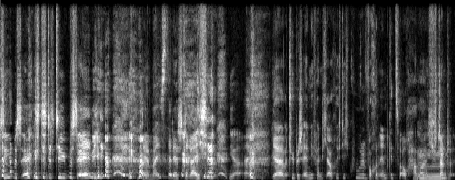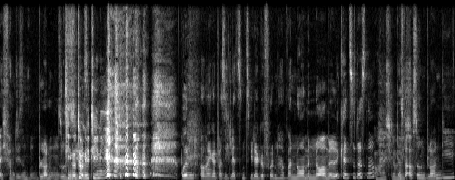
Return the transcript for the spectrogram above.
typisch Andy. typisch Andy. Der Meister der Streiche. Ja. Ja, typisch Andy fand ich auch richtig cool. Wochenendkids war auch Hammer. Ich Mhm. stand, ich fand diesen blonden so Tino süß. Toni Tini. Und oh mein Gott, was ich letztens wieder gefunden habe, war Norman Normal. Kennst du das noch? Oh, ich glaube Das nicht. war auch so ein Blondie,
